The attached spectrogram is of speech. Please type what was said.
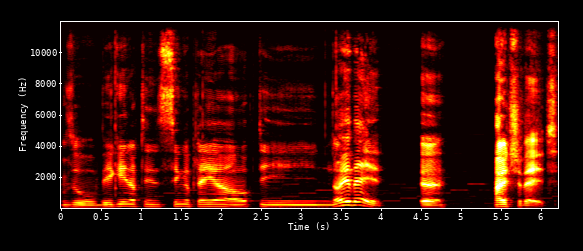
So, wir gehen auf den Singleplayer auf die neue Welt. Äh, falsche Welt.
